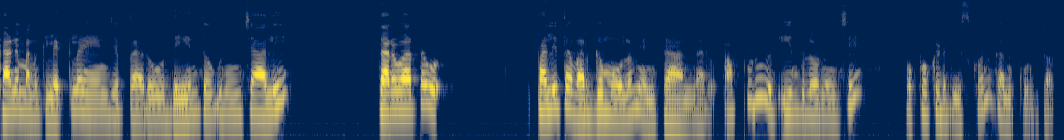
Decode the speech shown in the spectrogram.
కానీ మనకు లెక్కలో ఏం చెప్పారు? దేంతో గుణించాలి? తర్వాత ఫలిత వర్గమూలం ఎంత అన్నారు. అప్పుడు ఇందులో నుంచి ఒక్కొక్కటి తీసుకొని కనుక్కుంటాం.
